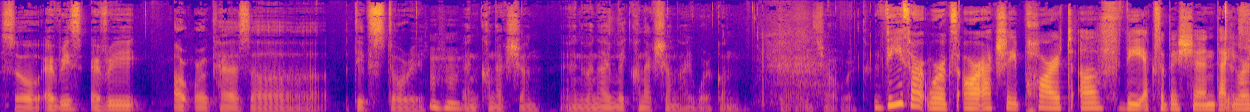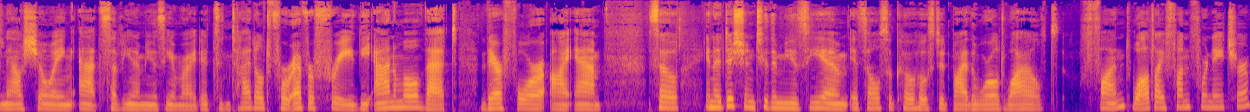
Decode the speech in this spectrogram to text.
So every every artwork has a deep story Mm-hmm. and connection. And when I make connection, I work on uh, each artwork. These artworks are actually part of the exhibition that you are now showing at Savina Museum, right? It's entitled Forever Free, the animal that therefore I am. So, in addition to the museum, it's also co-hosted by the World Wild Fund, Wildlife Fund for Nature.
